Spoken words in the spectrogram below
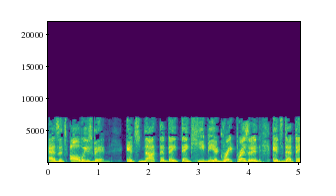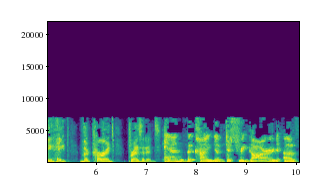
as it's always been. It's not that they think he'd be a great president. It's that they hate the current president. And the kind of disregard of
